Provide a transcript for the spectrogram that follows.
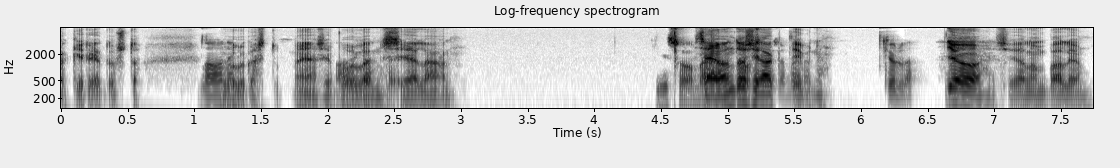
400-500 kirjoitusta no niin. julkaistu meidän sivuilla, niin siellä on Iso se on tosi aktiivinen. Kyllä. Joo, siellä on paljon,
